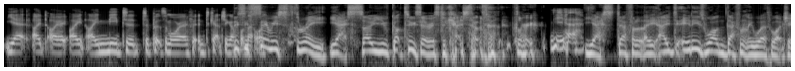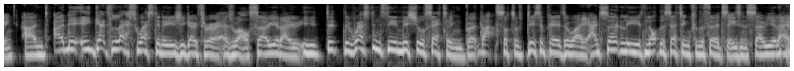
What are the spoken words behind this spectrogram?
yet I I, I, I need to, to put some more effort into catching up this on is that one. series three. Yes. So you've got two series to catch through. Yeah. Yes, definitely. It, it is one definitely worth watching, and and it, it gets less westerny as you go through it as well. So you know, you, the, the western's the initial setting, but that sort of disappears away, and certainly is not the setting for the third season. So you know,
